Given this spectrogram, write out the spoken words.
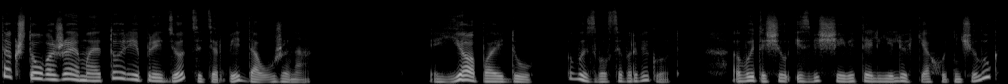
Так что, уважаемая Тори, придется терпеть до ужина. «Я пойду», — вызвался Ворвиглот. Вытащил из вещей Вительи легкий охотничий лук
